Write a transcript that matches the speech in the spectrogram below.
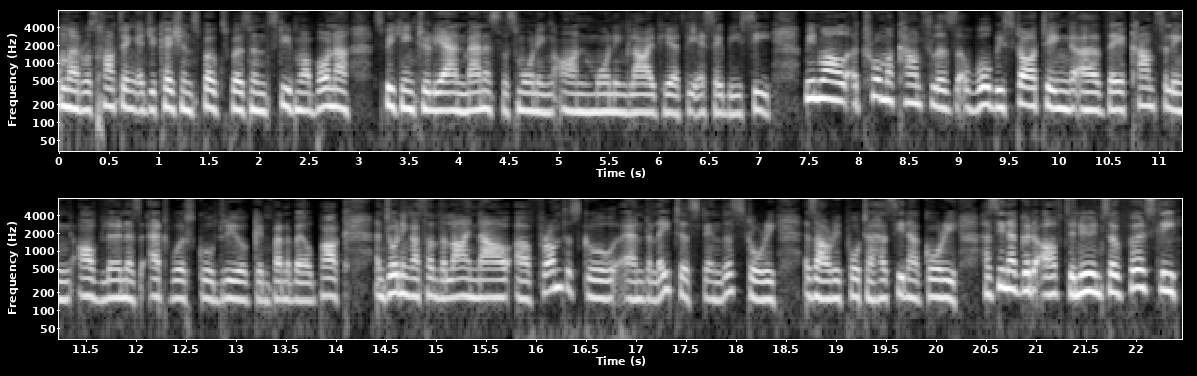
And that was Gauteng Education spokesperson Steve Mabona speaking to Leeanne Mannes this morning on Morning Live here at the SABC. Meanwhile, trauma counsellors will be starting uh, their counselling of learners at Hoërskool Driehoek in Vanderbijlpark. And joining us on the line now uh, from the school and the latest in this story is our reporter Hasina Gori. Hasina, good afternoon. So firstly,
